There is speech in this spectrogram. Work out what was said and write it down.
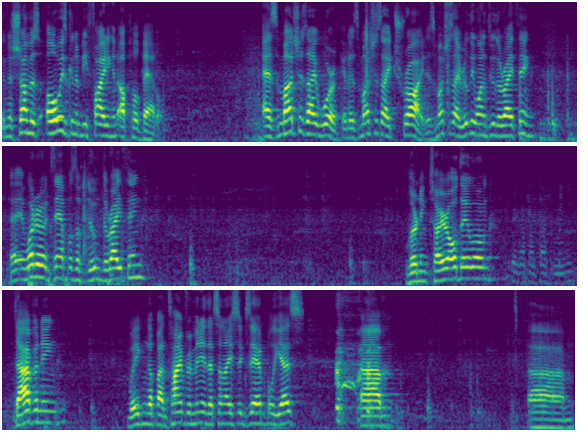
the neshama is always going to be fighting an uphill battle. As much as I work and as much as I tried, as much as I really want to do the right thing, and what are examples of doing the right thing? learning Torah all day long, davening, waking up on time for a minute. That's a nice example. Yes. Um, um,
